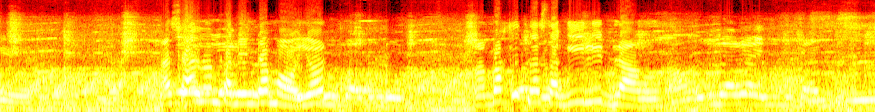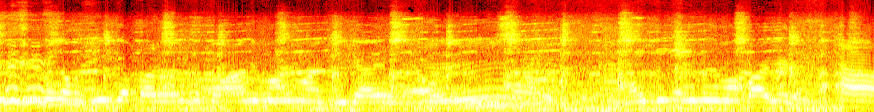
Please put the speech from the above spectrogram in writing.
Yeah. Paninda mo? Yun? Ah, bakit nasa gilid lang? Ano mo dyan? Wala ko siga para ikapahan ng mga bayan. Ah,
